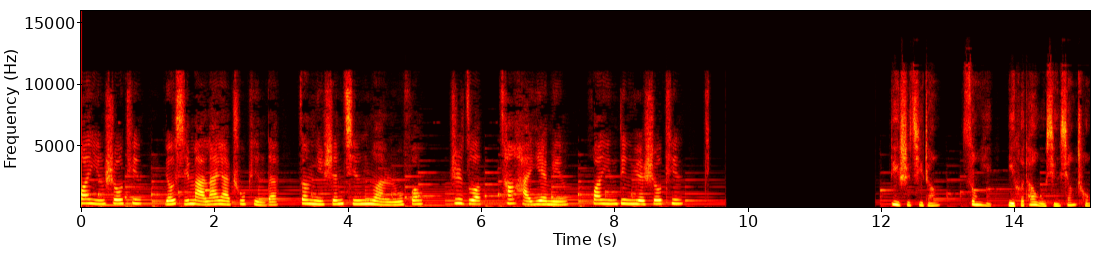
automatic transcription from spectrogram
欢迎收听由喜马拉雅出品的《赠你深情暖如风》，制作沧海夜明。欢迎订阅收听。第十七章，宋毅，你和他五行相冲。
